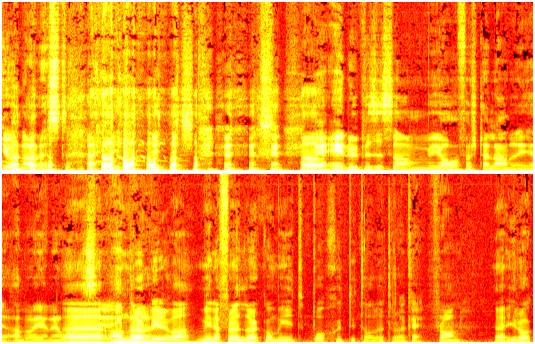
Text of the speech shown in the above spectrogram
Gunnar Österberg. ja. är, är, du precis som jag, första eller andra, andra generationen? Eh, andra blir det va? Mina föräldrar kom hit på 70-talet tror jag. Okay. Från? Eh, Irak.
